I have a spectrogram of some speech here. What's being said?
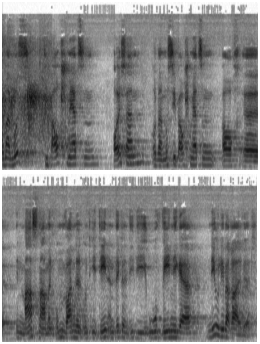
Und man muss die Bauchschmerzen äußern und man muss die Bauchschmerzen auch äh, in Maßnahmen umwandeln und Ideen entwickeln, wie die EU weniger neoliberal wird.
